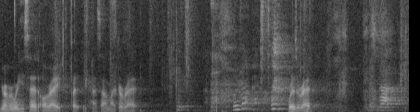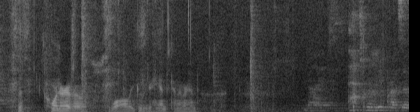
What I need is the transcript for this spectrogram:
You remember when he said "all right," but it kind of sounded like a rat. What is that? What is a rat? It's the corner of a wall that you can get your hand kind of around. Nice. That's really impressive.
